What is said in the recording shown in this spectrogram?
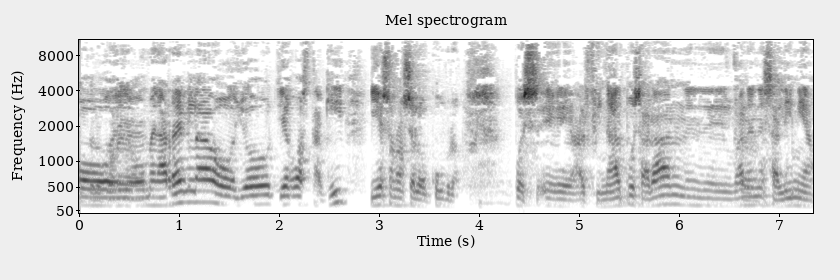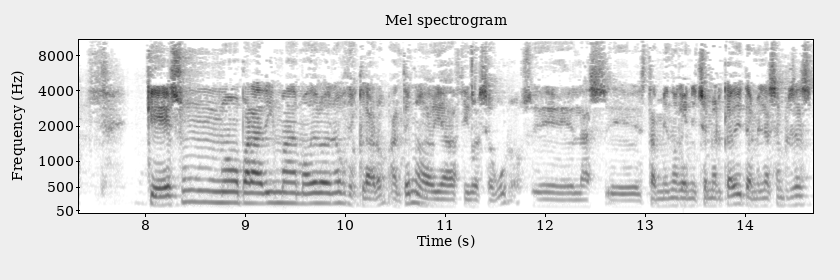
o, pero pone- o me la arregla o yo llego hasta aquí y eso no se lo cubro. Pues eh, al final pues harán, eh, van en esa línea. Que es un nuevo paradigma de modelo de negocio, claro, antes no había ciberseguros. Eh, las, eh, están viendo que hay nicho de mercado y también las empresas,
